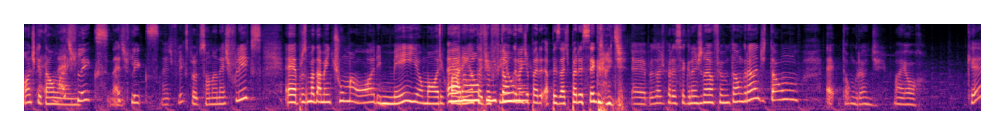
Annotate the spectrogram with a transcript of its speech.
Onde que tá online? Netflix, Netflix. Netflix, produção na Netflix. É aproximadamente uma hora e meia, uma hora e É, não quarenta é um de filme filme. tão grande, apesar de parecer grande. É, apesar de parecer grande, não é um filme tão grande, tão. É, tão grande, maior. Quê?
